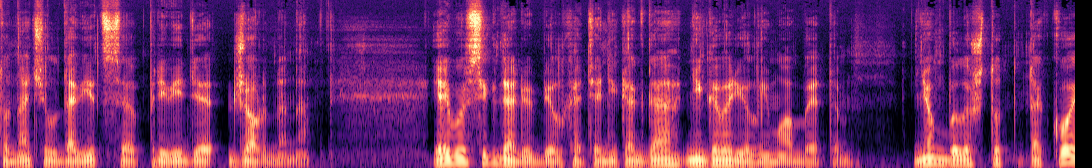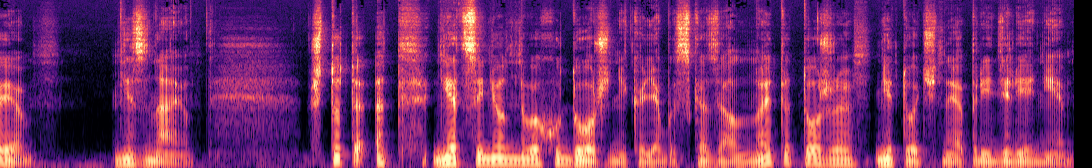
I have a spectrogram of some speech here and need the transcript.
кто начал давиться при виде Джордана. Я его всегда любил, хотя никогда не говорил ему об этом. В нем было что-то такое, не знаю, что-то от неоцененного художника, я бы сказал, но это тоже неточное определение.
